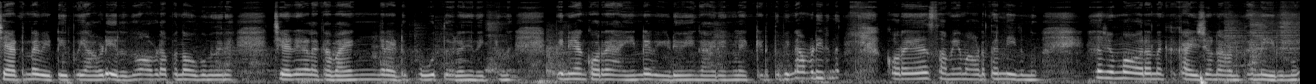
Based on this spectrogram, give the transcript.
ചേട്ടന്റെ വീട്ടിൽ പോയി അവിടെ ഇരുന്നു. അവിടെ അപ്പം നോക്കുമ്പോഴത്തേന് ചെടികളൊക്കെ ഭയങ്കരമായിട്ട് പൂത്തൊലഞ്ഞ് നിൽക്കുന്നു. പിന്നെ ഞാൻ കുറേ അതിന്റെ വീഡിയോയും കാര്യങ്ങളൊക്കെ എടുത്തു. പിന്നെ അവിടെ ഇരുന്ന് കുറേ സമയം അവിടെ തന്നെ ഇരുന്നു. ചുമ്മാ ഓരോന്നൊക്കെ കഴിച്ചുകൊണ്ട് അവിടെ തന്നെ ഇരുന്നു.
